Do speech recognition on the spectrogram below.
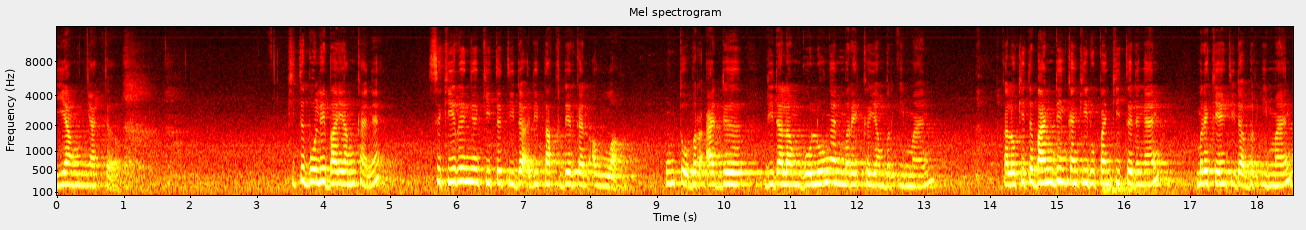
yang nyata. Kita boleh bayangkan eh sekiranya kita tidak ditakdirkan Allah untuk berada di dalam golongan mereka yang beriman kalau kita bandingkan kehidupan kita dengan mereka yang tidak beriman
